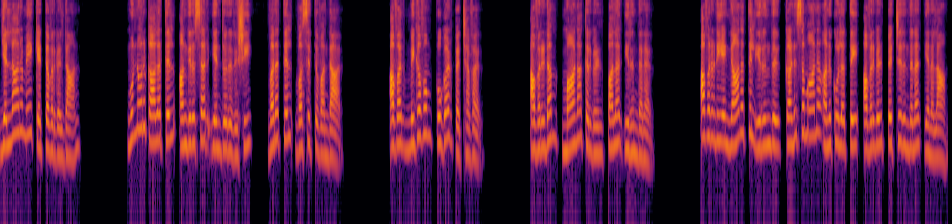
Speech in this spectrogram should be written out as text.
எல்லாருமே கெட்டவர்கள்தான். முன்னொரு காலத்தில் அங்கிருசர் என்றொரு ரிஷி வனத்தில் வசித்து வந்தார். அவர் மிகவும் புகழ் பெற்றவர். அவரிடம் மாணாக்கர்கள் பலர் இருந்தனர். அவருடைய ஞானத்தில் இருந்து கணிசமான அனுகூலத்தை அவர்கள் பெற்றிருந்தனர் எனலாம்.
